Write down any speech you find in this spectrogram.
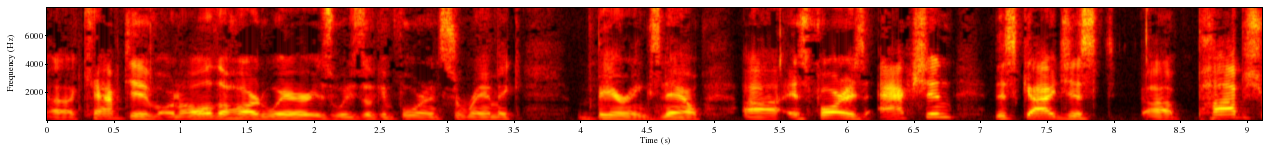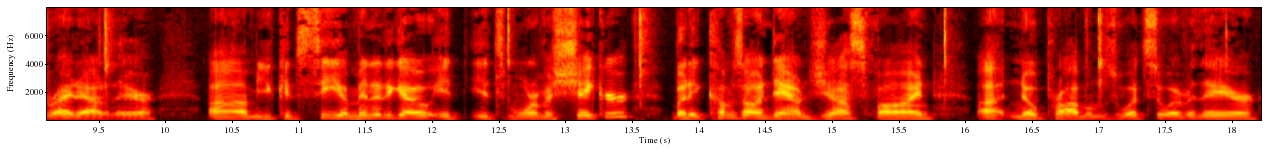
uh, captive on all the hardware is what he's looking for, and ceramic bearings. Now, uh, as far as action, this guy just uh, pops right out of there. Um, you could see a minute ago, it, it's more of a shaker, but it comes on down just fine. Uh, no problems whatsoever there.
